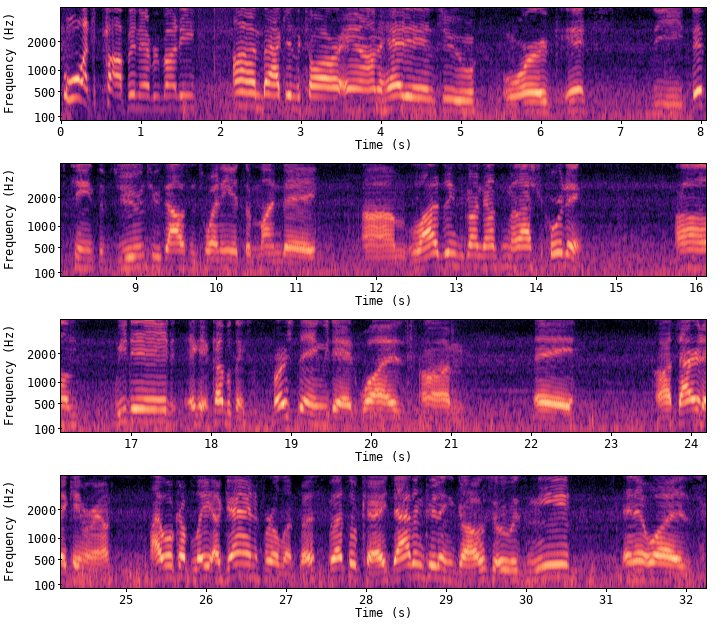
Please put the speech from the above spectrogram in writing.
What's poppin', everybody? I'm back in the car and I'm heading to work. It's the 15th of June 2020. It's a Monday. Um, a lot of things have gone down since my last recording. Um, we did okay, a couple things. First thing we did was um, a uh, Saturday came around. I woke up late again for Olympus, but that's okay. Davin couldn't go, so it was me and it was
